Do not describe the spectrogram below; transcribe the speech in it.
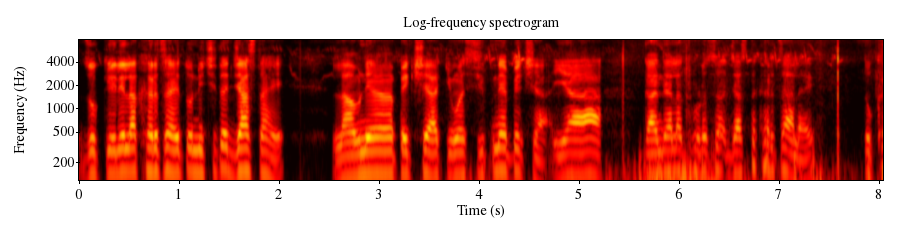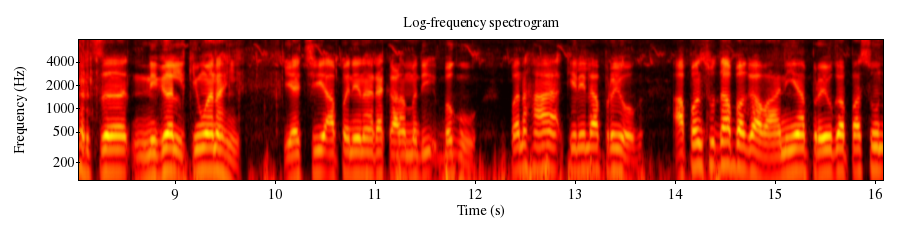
जो केलेला खर्च आहे तो निश्चितच जास्त आहे. लावण्यापेक्षा किंवा शिपण्यापेक्षा या कांद्याला थोडंसं जास्त खर्च आला आहे तो खर्च निघल किंवा नाही याची आपण येणाऱ्या काळामध्ये बघू. पण हा केलेला प्रयोग आपणसुद्धा बघावा आणि या प्रयोगापासून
